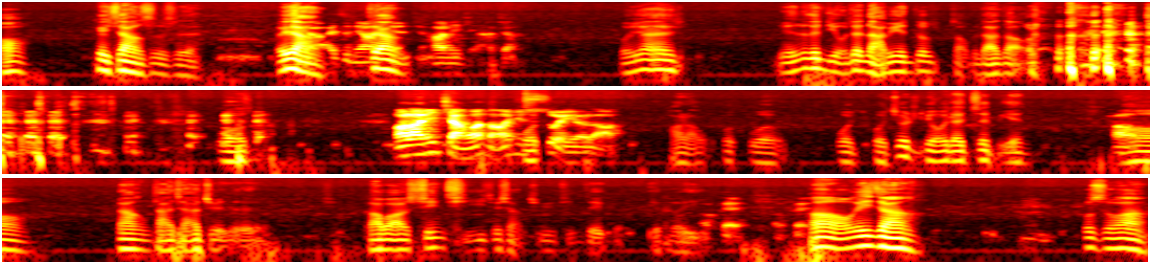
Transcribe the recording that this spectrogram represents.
哦，可以这样是不是？我啊这样？好，你讲，讲。我现在连那个钮在哪边都找不到到了。我 好了，你讲完赶快去我睡了啦。好了，我我我我就留在这边，然好，后让大家觉得，搞不好星期一就想去听这个也可以。OK OK，啊，我跟你讲，嗯，说实话，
